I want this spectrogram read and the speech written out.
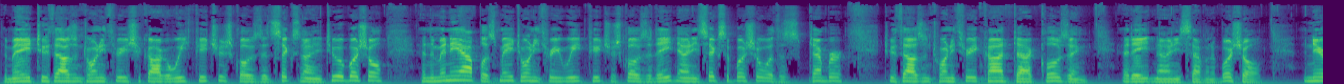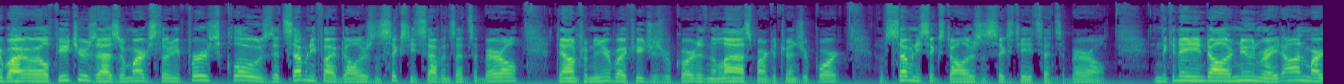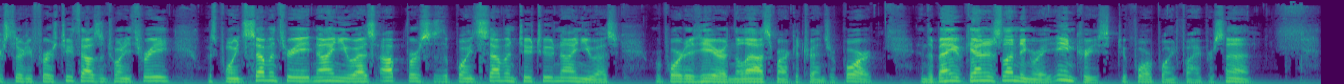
The May 2023 Chicago wheat futures closed at 692 a bushel, and the Minneapolis May 23 wheat futures closed at 896 a bushel with the September 2023 contact closing at 897 a bushel. The nearby oil futures as of March 31st closed at $75.67 a barrel, down from the nearby futures recorded in the last market trends report of $76.68 a barrel. And the Canadian dollar noon rate on March 31st, 2023 was 0.7389 US up versus the 0.7229 US reported here in the last market trends report. And the Bank of Canada's lending rate increased to 4.5%.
